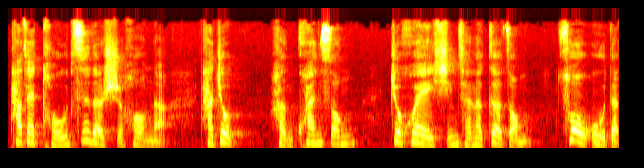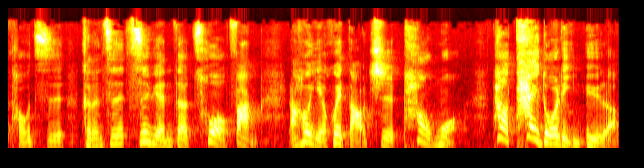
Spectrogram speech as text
它在投资的时候呢，它就很宽松，就会形成了各种错误的投资，可能资资源的错放，然后也会导致泡沫。它有太多领域了，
